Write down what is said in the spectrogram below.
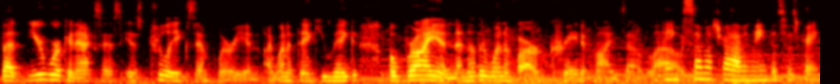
But your work in access is truly exemplary and i want to thank you meg o'brien another one of our creative minds out loud. Thanks so much for having me. This was great.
